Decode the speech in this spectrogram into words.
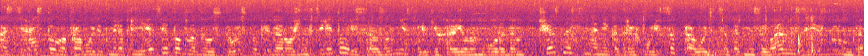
Власти Ростова проводят мероприятия по благоустройству придорожных территорий сразу в нескольких районах города. В частности, на некоторых улицах проводится так называемый срез грунта.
